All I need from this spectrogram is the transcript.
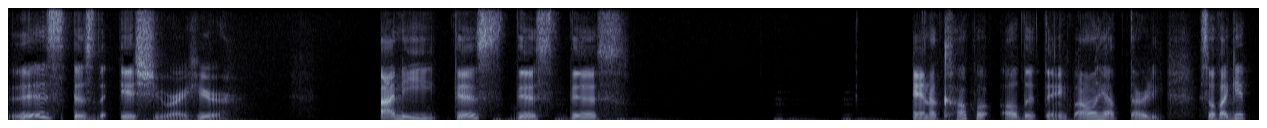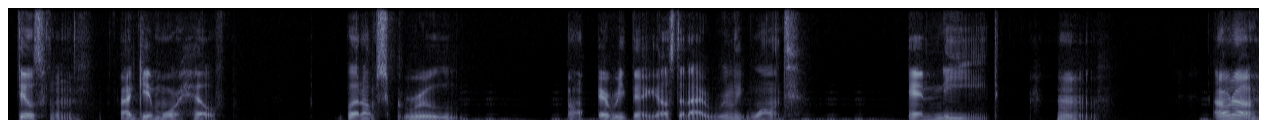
This is the issue right here. I need this, this, this, and a couple other things, but I only have 30. So if I get this one, I get more health. But I'm screwed on everything else that I really want and need. Hmm. I don't know.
